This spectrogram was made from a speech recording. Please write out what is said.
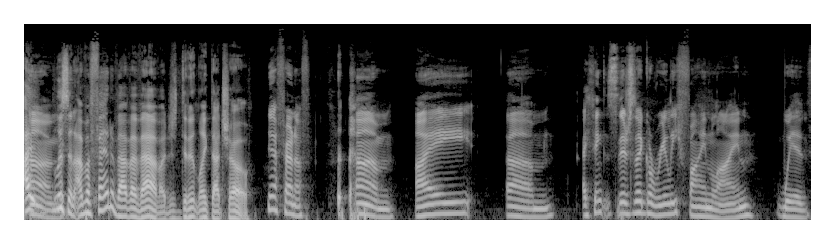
I Um, listen. I'm a fan of AVAVAV. I just didn't like that show. Yeah, fair enough. um, I um, I think there's like a really fine line with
